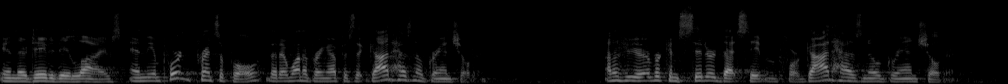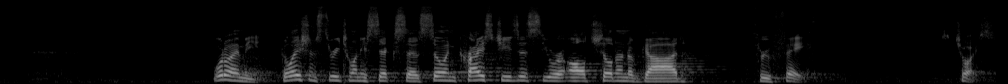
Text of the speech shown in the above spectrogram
in their day to day lives. And the important principle that I want to bring up is that God has no grandchildren. I don't know if you've ever considered that statement before. God has no grandchildren. What do I mean? Galatians 3:26 says, "So in Christ Jesus you are all children of God through faith." It's a choice.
